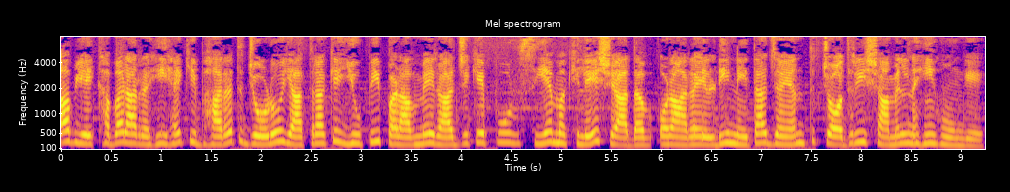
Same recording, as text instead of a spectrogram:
अब ये खबर आ रही है कि भारत जोड़ो यात्रा के यूपी पड़ाव में राज्य के पूर्व सीएम अखिलेश यादव और आरएलडी नेता जयंत चौधरी शामिल नहीं होंगे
